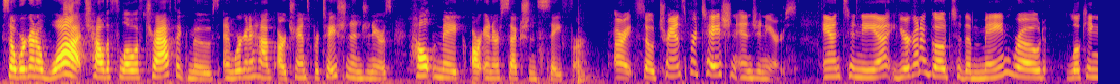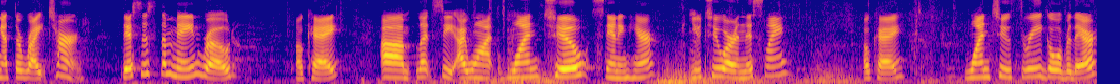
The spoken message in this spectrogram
So we're going to watch how the flow of traffic moves, and we're going to have our transportation engineers help make our intersections safer. All right, so transportation engineers. Antonia, you're going to go to the main road looking at the right turn. This is the main road, okay? Um, let's see, I want one, two, standing here. You two are in this lane. Okay. One, two, three, go over there.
